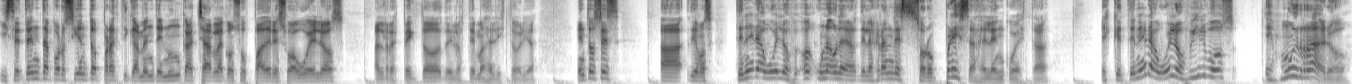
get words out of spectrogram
y 70% prácticamente nunca charla con sus padres o abuelos al respecto de los temas de la historia. Entonces, ah, digamos, tener abuelos, una, una de las grandes sorpresas de la encuesta es que tener abuelos vivos es muy raro.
